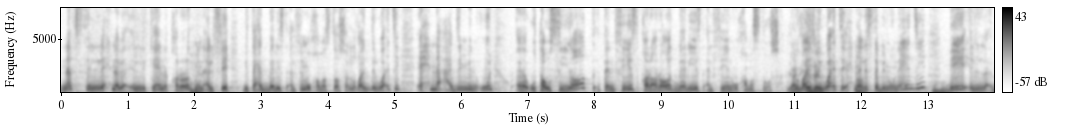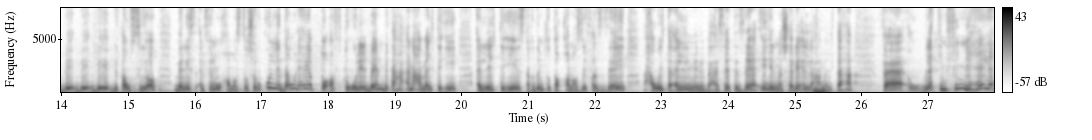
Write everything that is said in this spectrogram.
نفس اللي إحنا اللي كان القرارات من 2000 بتاعه باريس 2015 لغاية دلوقتي إحنا قاعدين بنقول آه وتوصيات تنفيذ قرارات باريس 2015 يعني لغاية دلوقتي إحنا آه. لسه بننادي بتوصيات باريس 2015 وكل دولة هي بتقف تقول البيان بتاعها أنا عملت إيه قللت إيه استخدمت طاقة نظيفة إزاي حاولت أقلل من الانبعاثات إزاي إيه المشاريع اللي عملتها. ف لكن في النهاية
